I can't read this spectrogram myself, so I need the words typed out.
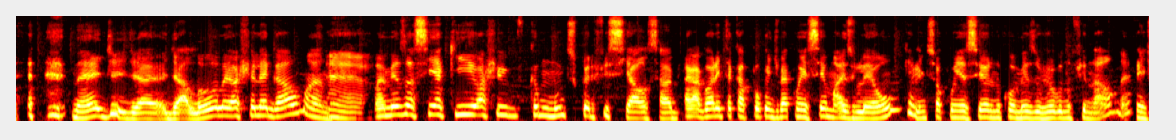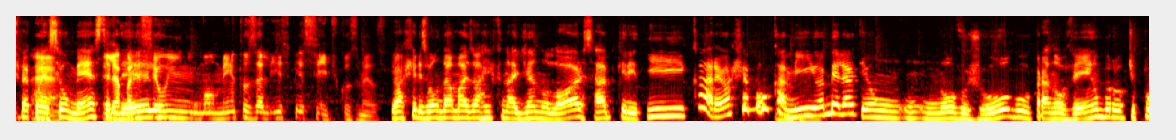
né, de, de, de Alola, eu achei legal, mano. É. Mas mesmo assim, aqui eu acho que fica muito superficial, sabe? Agora, daqui a pouco, a gente vai conhecer mais o Leon, que a gente só conheceu no começo do jogo no final, né? A gente vai conhecer é. o mestre Ele dele. Ele apareceu em momentos ali específicos mesmo. Eu acho que eles vão dar mais uma refinadinha no lore, sabe, querido? E, cara, eu acho que é bom o caminho. Uhum. É melhor ter um, um, um novo jogo pra novembro. Tipo,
